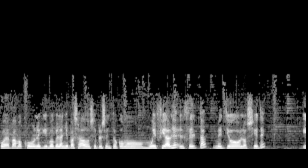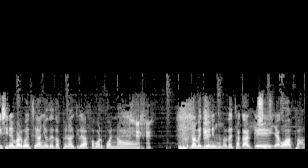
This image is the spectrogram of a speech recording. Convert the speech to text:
Pues vamos con un equipo que el año pasado se presentó como muy fiable, el Celta, metió los siete. Y sin embargo, este año de dos penaltis a favor, pues no, no ha metido ninguno. Destacar que Yago Aspa,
